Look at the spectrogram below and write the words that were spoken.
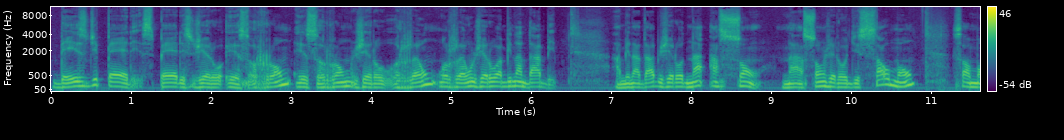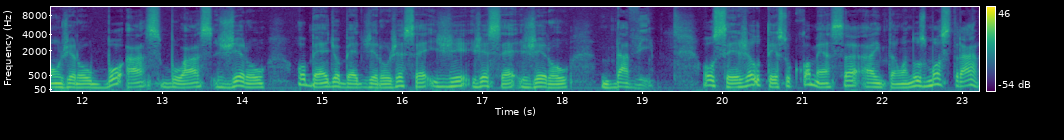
Desde Pérez. Pérez gerou Esrom, Esrom gerou Rão, Rão gerou Abinadab. Abinadab gerou Naasson. Naasson gerou de Salmão, Salmão gerou Boaz, Boaz gerou Obed, Obed gerou Jessé e Jessé gerou Davi. Ou seja, o texto começa a então a nos mostrar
